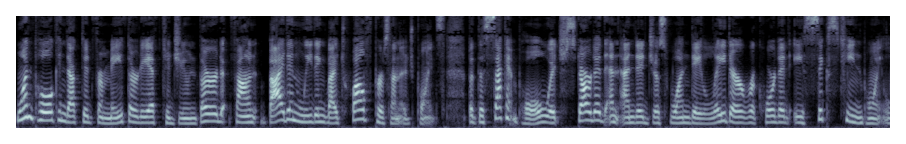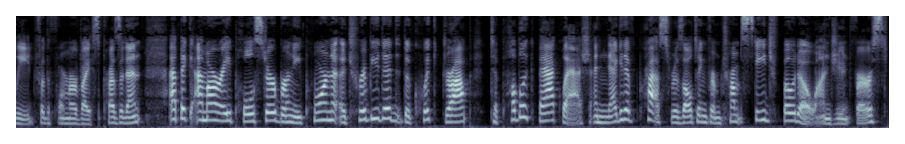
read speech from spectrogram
One poll conducted from May 30th to June 3rd found Biden leading by 12 percentage points. But the second poll, which started and ended just one day later, recorded a 16 point lead for the former vice president. Epic MRA pollster Bernie Porn attributed the quick drop to public backlash and negative press resulting from Trump's stage photo on June 1st.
